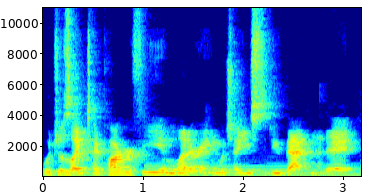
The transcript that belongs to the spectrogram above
which was like typography and lettering, which I used to do back in the day.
